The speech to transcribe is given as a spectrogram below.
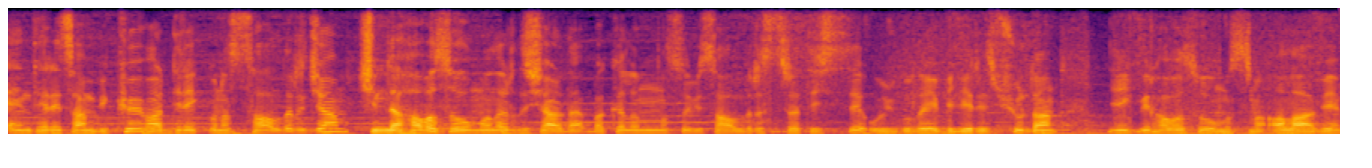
enteresan bir köy var. Direkt buna saldıracağım. Şimdi hava savunmaları dışarıda. Bakalım nasıl bir saldırı stratejisi uygulayabiliriz. Şuradan direkt bir hava savunmasını al abi.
